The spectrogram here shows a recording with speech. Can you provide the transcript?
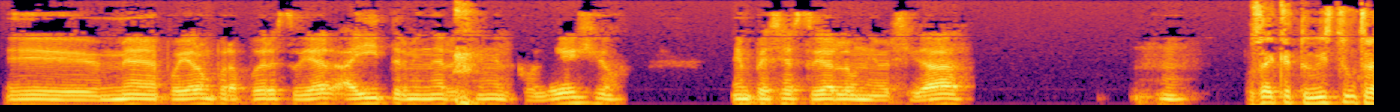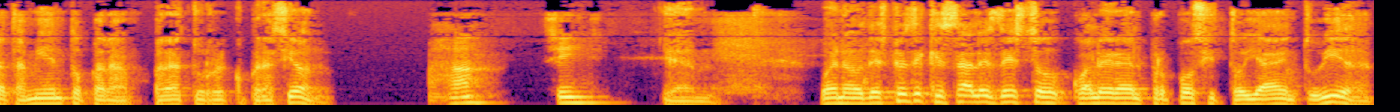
eh, me apoyaron para poder estudiar. Ahí terminé recién el colegio. Empecé a estudiar la universidad. O sea que tuviste un tratamiento para, para tu recuperación. Ajá, sí. Bueno, después de que sales de esto, ¿cuál era el propósito ya en tu vida?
